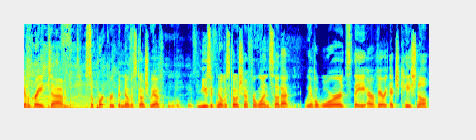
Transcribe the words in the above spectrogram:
We have a great um, support group in Nova Scotia. We have Music Nova Scotia for one, so that we have awards. They are very educational.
